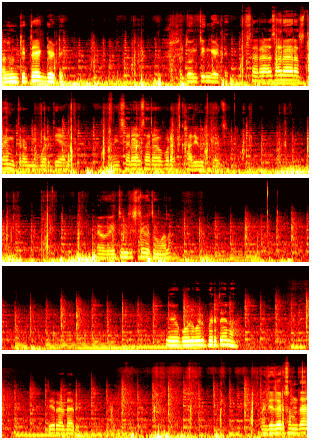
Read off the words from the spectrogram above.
अजून तिथे एक गेट आहे. दोन तीन गेट आहे सरळ सरळ रस्ता आहे मित्रांनो वरती यायला. आणि सरळ सरळ परत खाली उतरायचं हे बघा इथून दिसतंय का तुम्हाला? हे गोल गोल फिरते ना? ते रडार आहे. म्हणजे जर समजा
